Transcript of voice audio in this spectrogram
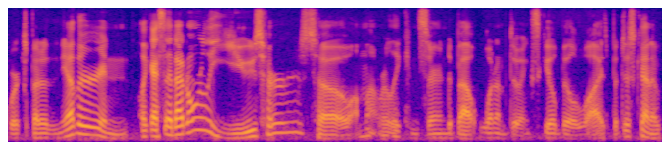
works better than the other. And like I said, I don't really use her, so I'm not really concerned about what I'm doing skill build wise, but just kind of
